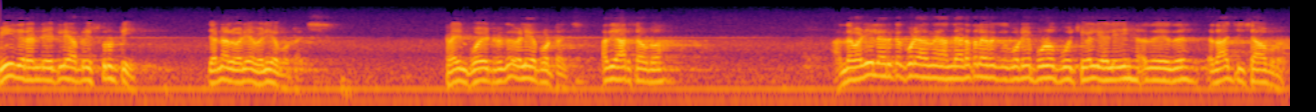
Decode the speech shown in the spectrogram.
மீதி ரெண்டு இட்லி அப்படியே சுருட்டி ஜன்னல் வழியாக வெளியே போட்டாச்சு. ட்ரெயின் போயிட்டுருக்கு வெளியே போட்டாச்சு. அது யார் சாப்பிடுவா? அந்த வழியில் இருக்கக்கூடிய அந்த அந்த இடத்துல இருக்கக்கூடிய புழு பூச்சிகள் எலி அது இது ஏதாச்சும் சாப்பிடும்.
